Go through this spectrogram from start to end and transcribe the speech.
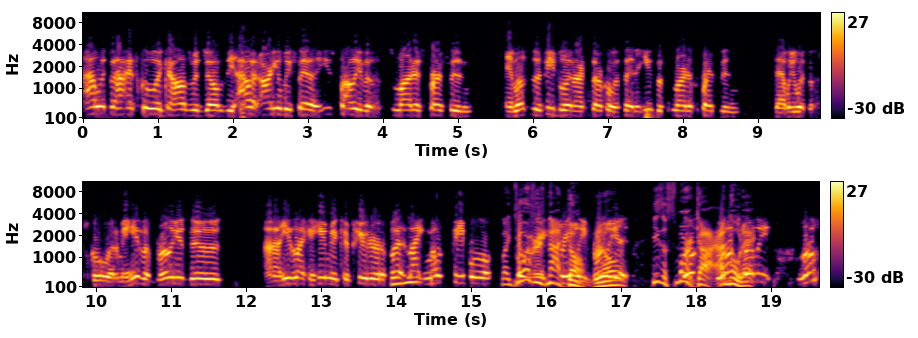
I went to high school and college with Jonesy. I would arguably say that he's probably the smartest person, and most of the people in our circle would say that he's the smartest person that we went to school with. I mean, he's a brilliant dude. Uh, he's like a human computer, but Mhm. like most people, Like Jonesy's not dumb, extremely you know. He's a smart most- guy. I know that. Really, most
